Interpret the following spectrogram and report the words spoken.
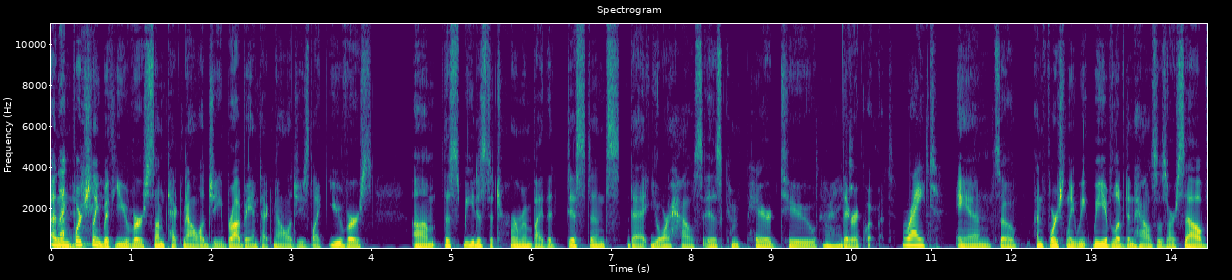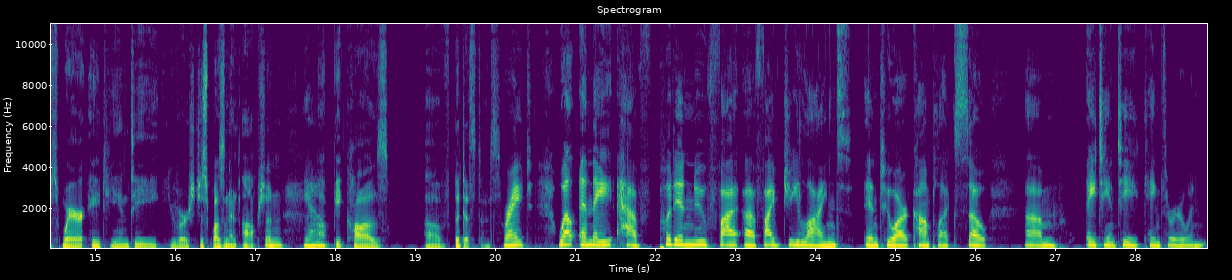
and unfortunately, with UVerse, some technology, broadband technologies like UVerse, um, the speed is determined by the distance that your house is compared to Right. their equipment. right, And so, unfortunately, we, we have lived in houses ourselves where AT and T UVerse just wasn't an option Yeah. uh, because of the distance. right. Well, and they have put in new fi- uh, 5G lines into our complex, so um, AT and T came through and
